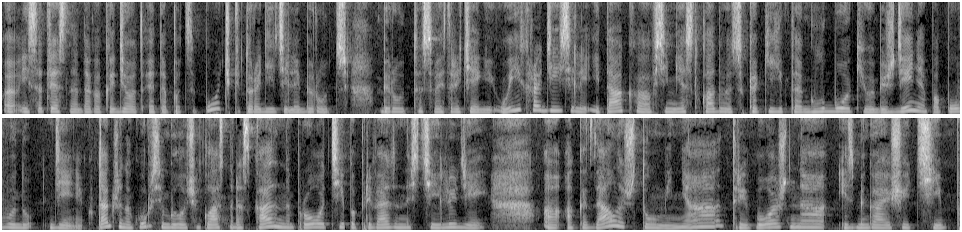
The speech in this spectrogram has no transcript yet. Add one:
э, и, соответственно, так как идет это по цепочке, то родители берут, берут свои стратегии у их родителей, и так в семье складываются какие-то глубокие убеждения по поводу денег. Также на курсе было очень классно рассказано про типы привязанности людей. Э, оказалось, что у меня тревожно избегающий тип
